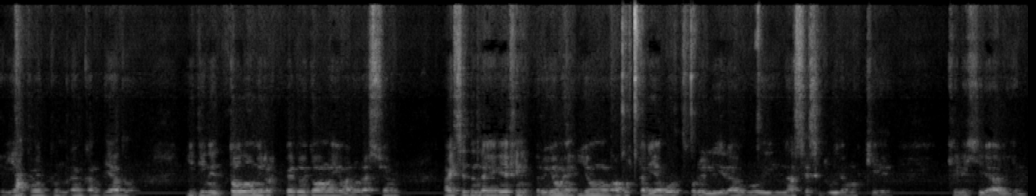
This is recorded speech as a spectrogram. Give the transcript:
evidentemente un gran candidato y tiene todo mi respeto y toda mi valoración, ahí se tendría que definir. Pero yo, me, yo apostaría por, por el liderazgo de Ignacia si tuviéramos que, que elegir a alguien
